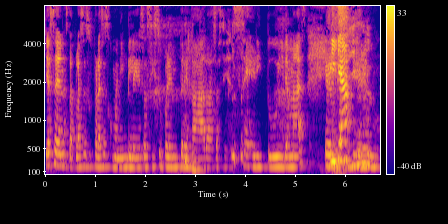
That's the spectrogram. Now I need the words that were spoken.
ya saben, hasta frases, frases como en inglés, así súper entregadas, así al ser y tú y demás. El y ya, cielo.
